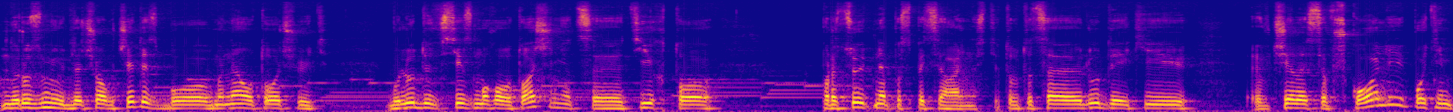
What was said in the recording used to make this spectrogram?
не розумів, для чого вчитись, бо мене оточують. Бо люди всі з мого оточення це ті, хто працюють не по спеціальності. Тобто це люди, які вчилися в школі, потім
